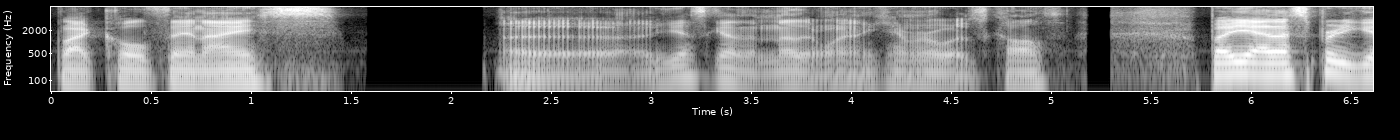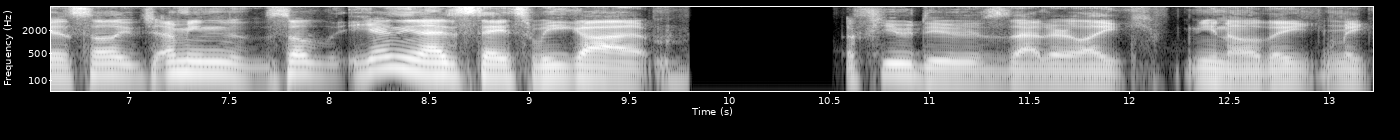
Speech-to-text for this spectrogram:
Black Coal Thin Ice. Uh he has got another one, I can't remember what it's called. But yeah, that's pretty good. So like, I mean, so here in the United States we got a few dudes that are like, you know, they make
